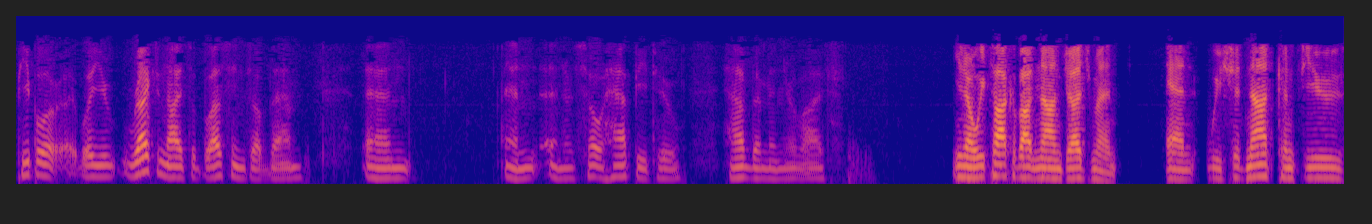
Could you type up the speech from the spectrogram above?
people are, you recognize the blessings of them, and and and are so happy to have them in your life. You know, we talk about non-judgment, and we should not confuse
